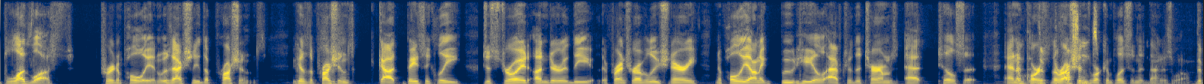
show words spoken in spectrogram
bloodlust for Napoleon, was actually the Prussians, because the hmm. Prussians got basically destroyed under the, the French Revolutionary Napoleonic boot heel after the terms at Tilsit. And of And course, the, the Russians Prussians- were complicit in that as well. the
